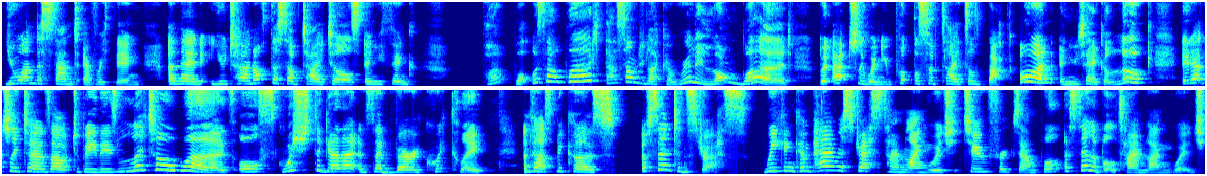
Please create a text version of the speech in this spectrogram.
you understand everything, and then you turn off the subtitles and you think, what, what was that word? That sounded like a really long word. But actually, when you put the subtitles back on and you take a look, it actually turns out to be these little words all squished together and said very quickly. And that's because of sentence stress. We can compare a stress time language to, for example, a syllable time language.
